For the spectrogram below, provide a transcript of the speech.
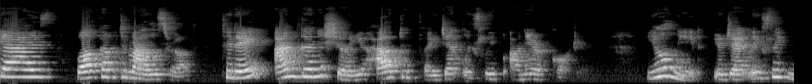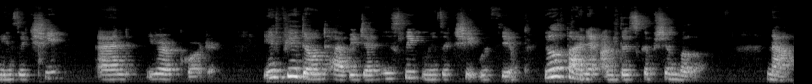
Guys, welcome to Malu's World. Today I'm going to show you how to play Gently Sleep on your recorder. You'll need your Gently Sleep music sheet and your recorder. If you don't have your Gently Sleep music sheet with you, you'll find it on the description below. Now,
